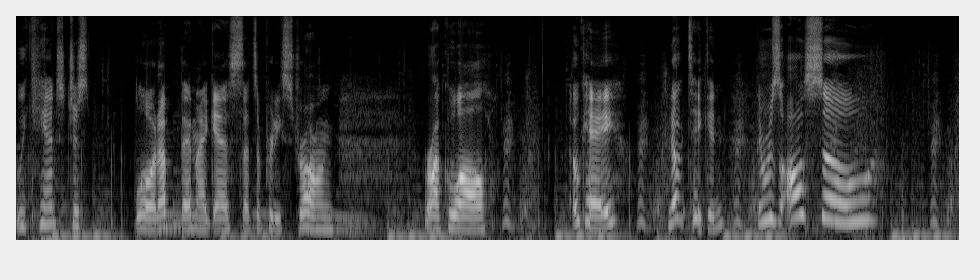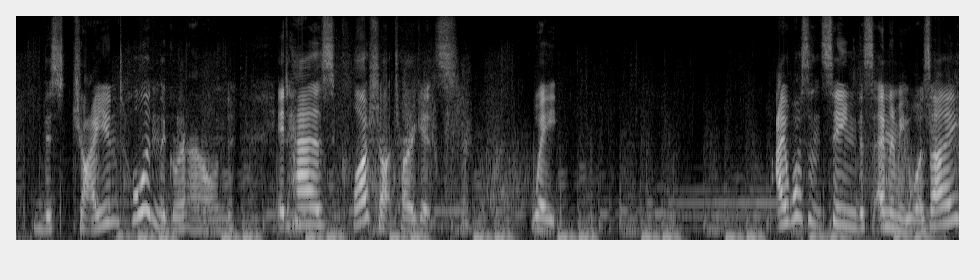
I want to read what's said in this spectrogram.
We can't just blow it up then, I guess. That's a pretty strong rock wall. Okay. Note taken. There was also this giant hole in the ground. It has claw shot targets. Wait. I wasn't seeing this enemy, was I?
